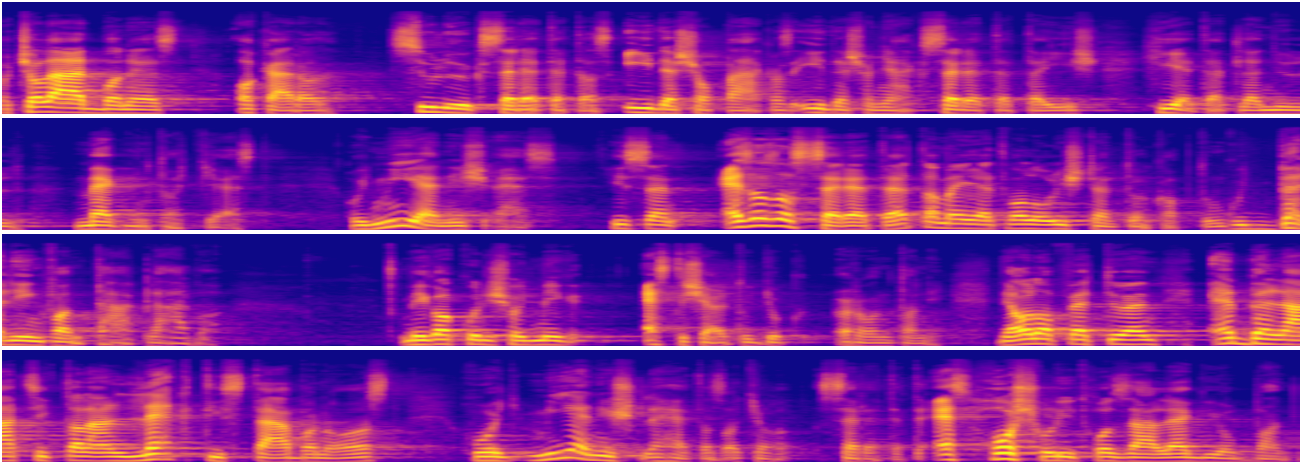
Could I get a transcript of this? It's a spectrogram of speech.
a családban ezt akár a szülők szeretete, az édesapák, az édesanyák szeretete is hihetetlenül megmutatja ezt. Hogy milyen is ez. Hiszen ez az a szeretet, amelyet való Istentől kaptunk, úgy belénk van táplálva. Még akkor is, hogy még ezt is el tudjuk rontani. De alapvetően ebben látszik talán legtisztában azt, hogy milyen is lehet az Atya szeretete. Ez hasonlít hozzá legjobban.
